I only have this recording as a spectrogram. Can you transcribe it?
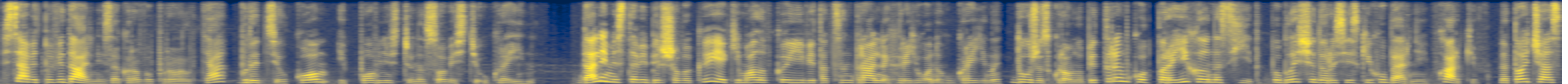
вся відповідальність за кровопролиття буде цілком і повністю на совісті України. Далі місцеві більшовики, які мали в Києві та центральних регіонах України дуже скромну підтримку, переїхали на схід поближче до російських губерній в Харків. На той час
